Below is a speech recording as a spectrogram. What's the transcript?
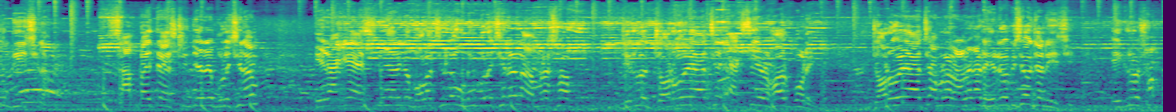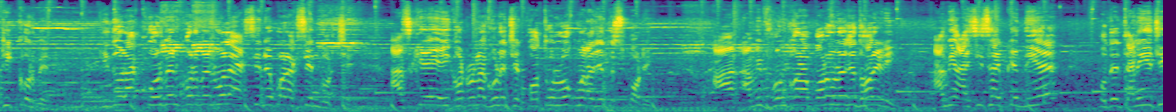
বলেছিলাম সাপ্লাইতে অ্যাস্ট্রিঞ্জারে বলেছিলাম, এর আগে অ্যাস্ট্রিঞ্জারকে বলা ছিল, উনি বলেছিলেন, আমরা সব যেগুলো জ্বর হয়ে আছে অ্যাক্সিডেন্ট হওয়ার পরে জ্বর হয়ে আছে আমরা রানাঘাট হেড অফিসেও জানিয়েছি, এগুলো সব ঠিক করবেন। কিন্তু ওরা করবেন করবেন বলে অ্যাক্সিডেন্টের পর অ্যাক্সিডেন্ট করছে। আজকে এই ঘটনা ঘটেছে, কত লোক মারা যেত স্পটে আর আমি ফোন করার পরে ওনাকে ধরেনি। আমি আইসি সাহেবকে দিয়ে ওদের জানিয়েছি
